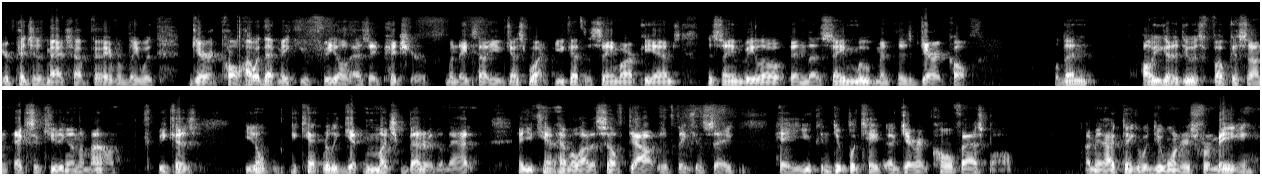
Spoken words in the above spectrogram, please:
your pitches match up favorably with Gerrit Cole. How would that make you feel as a pitcher when they tell you, guess what? You got the same RPMs, the same velo, and the same movement as Gerrit Cole. Well, then all you got to do is focus on executing on the mound because you don't you can't really get much better than that, and you can't have a lot of self doubt if they can say, "Hey, you can duplicate a Gerrit Cole fastball." I mean, I think it would do wonders for me.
